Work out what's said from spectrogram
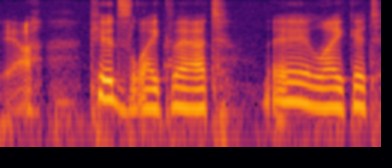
Yeah, kids like that. They like it.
